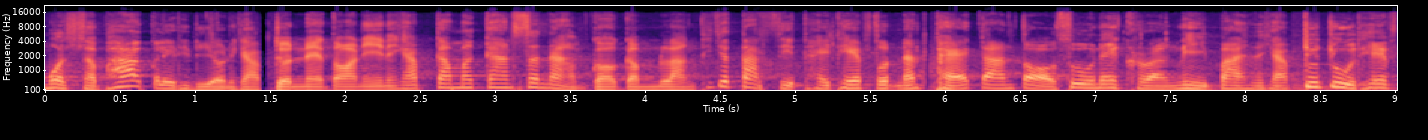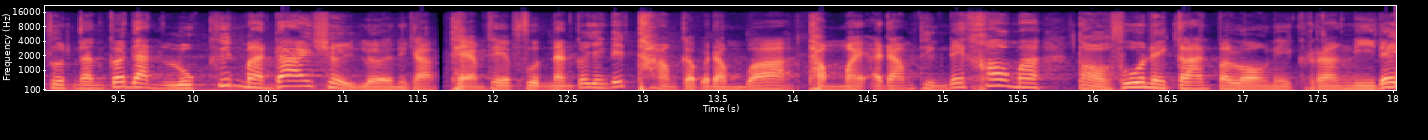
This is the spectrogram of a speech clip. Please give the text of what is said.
หมดสภาพกันเลยทีเดียวนะครับจนในตอนนี้นะครับกรรมการสนามก็กำลังที่จะตัดสิทธิให้เทพสุดนั้น แพ้การต่อสู้ในครั้งนี้ไปนะครับ จู่ๆเทพสุดนั้นก็ดันลุกขึ้นมาได้เฉยเลยนะครับแถมเทพสุดนั้นก็ยังได้ถามกับอดัมว่าทำไมอดัมถึงได้เข้ามาต่อสู้ในการประลองในครั้งนี้ได้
